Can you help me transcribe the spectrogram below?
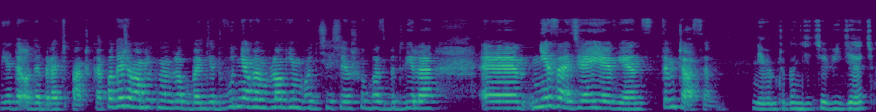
jedę odebrać paczkę. Podejrzewam, że ten vlog będzie dwudniowym vlogiem, bo dzisiaj się już chyba zbyt wiele nie zadzieje, więc tymczasem. Nie wiem, czy będziecie widzieć,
